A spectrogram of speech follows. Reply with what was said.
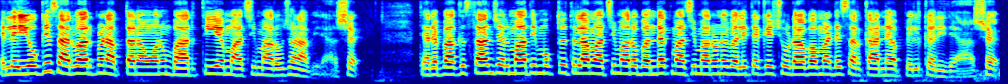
એટલે યોગ્ય સારવાર પણ આપતા ન હોવાનું ભારતીય માછીમારો જણાવી રહ્યા છે. ત્યારે પાકિસ્તાન જેલમાંથી મુક્ત થયેલા માછીમારો બંધક માછીમારોને વહેલી તકે છોડાવવા માટે સરકારને અપીલ કરી રહ્યા છે.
